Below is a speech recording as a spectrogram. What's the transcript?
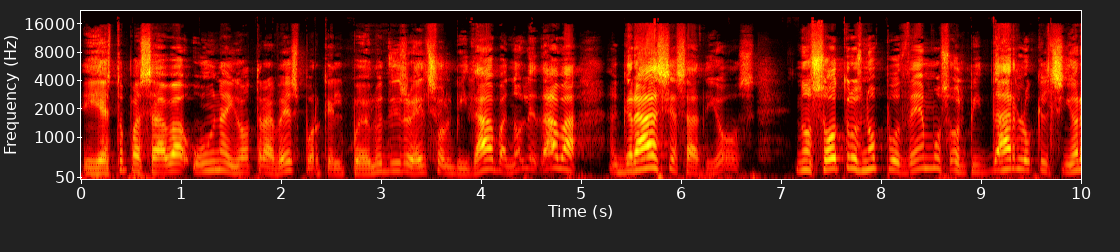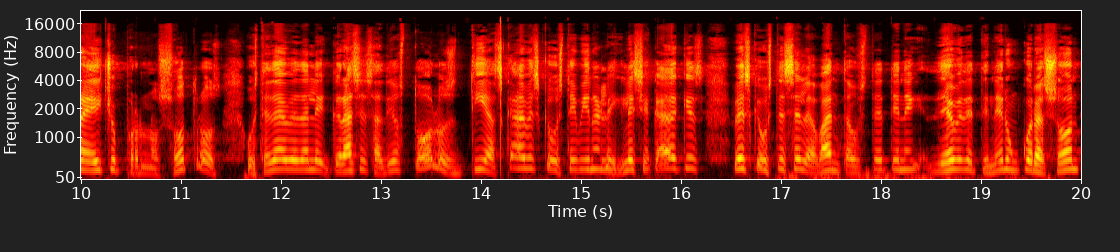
Y esto pasaba una y otra vez porque el pueblo de Israel se olvidaba, no le daba gracias a Dios. Nosotros no podemos olvidar lo que el Señor ha hecho por nosotros. Usted debe darle gracias a Dios todos los días, cada vez que usted viene a la iglesia, cada vez que usted se levanta, usted tiene, debe de tener un corazón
